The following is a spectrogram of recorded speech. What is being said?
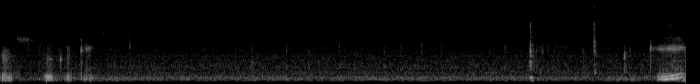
that's cutting okay.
